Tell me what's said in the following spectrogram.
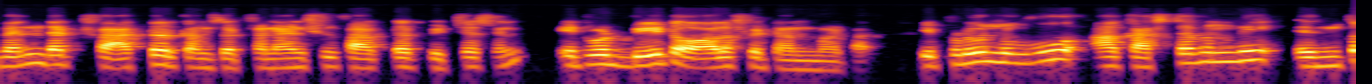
when that factor comes that financial factor pictures in it would beat all of it అనమాట ఇప్పుడు నువ్వు ఆ కస్టమర్ని ఎంత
